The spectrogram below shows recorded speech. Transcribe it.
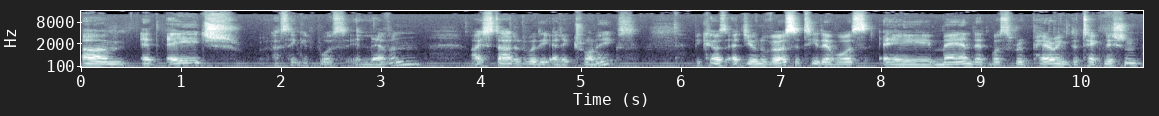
um, at age, I think it was 11, I started with the electronics because at university there was a man that was repairing the technician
